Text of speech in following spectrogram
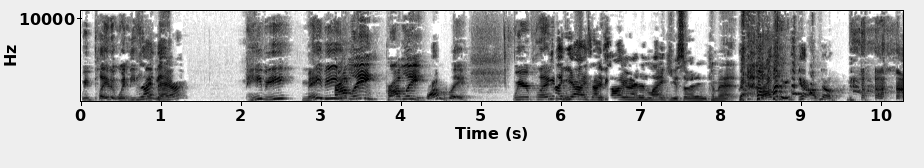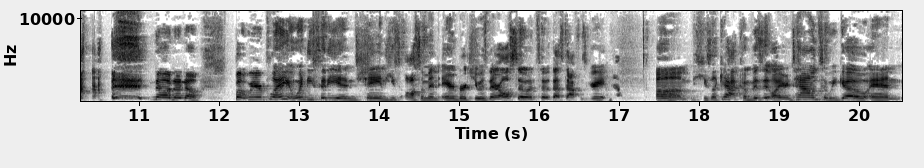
we played at Wendy's. Was I there? Maybe, maybe, Probably, probably. probably. We were playing. Like, yeah, I, I saw you and I didn't like you, so I didn't commit. Probably, yeah, no. no, no, no. But we were playing at Windy City and Shane, he's awesome, and Erin Virtue was there also, and so that staff was great. Um, he's like, Yeah, come visit while you're in town. So we go and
